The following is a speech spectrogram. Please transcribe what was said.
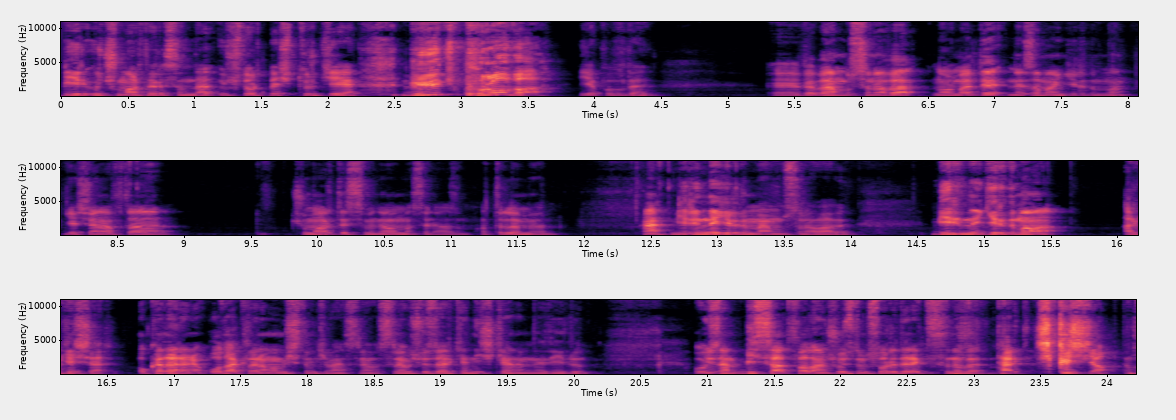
1-3 Mart arasında 3-4-5 Türkiye büyük prova yapıldı. Ee, ve ben bu sınava normalde ne zaman girdim lan? Geçen hafta cumartesi mi ne olması lazım? Hatırlamıyorum. Ha birinde girdim ben bu sınava abi. Birinde girdim ama arkadaşlar o kadar hani odaklanamamıştım ki ben sınava. Sınavı çözerken hiç kendimde değildim. O yüzden bir saat falan çözdüm sonra direkt sınavı terk çıkış yaptım.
